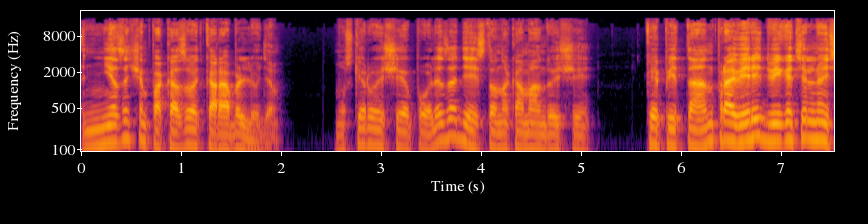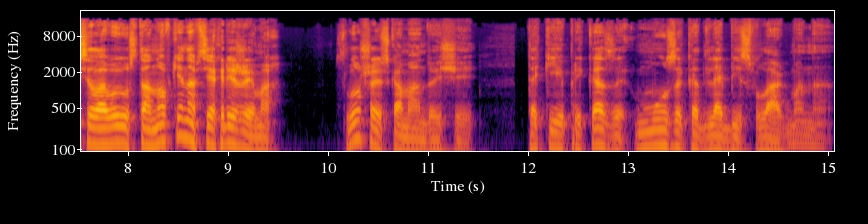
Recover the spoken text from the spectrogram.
Незачем показывать корабль людям». Маскирующее поле задействовано, командующий. «Капитан, проверить двигательные силовые установки на всех режимах». «Слушаюсь, командующий». Такие приказы — музыка для бисфлагмана.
